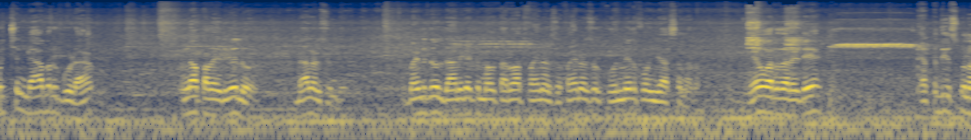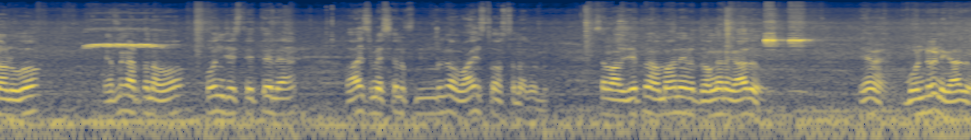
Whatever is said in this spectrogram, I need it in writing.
వచ్చిన లేబర్కి కూడా ఇంకా పదహైదు వేలు బ్యాలెన్స్ ఉంది. బండి తోలు దానికంటే మళ్ళీ తర్వాత ఫైనాన్స్ ఫైనాన్స్ ఫోన్ మీద ఫోన్ చేస్తున్నారు. ఏం వరదారెడ్డి ఎట్ట తీసుకున్నావు నువ్వు? ఎట్లా కడుతున్నావు? ఫోన్ చేస్తే ఎత్తేలే వాయిస్ మెసేజ్ ఫుల్గా వాయిస్తో వస్తున్నారు వాళ్ళు. సరే వాళ్ళు చెప్పిన అమ్మా నేను దొంగని కాదు. ఏమే మొండోని కాదు.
